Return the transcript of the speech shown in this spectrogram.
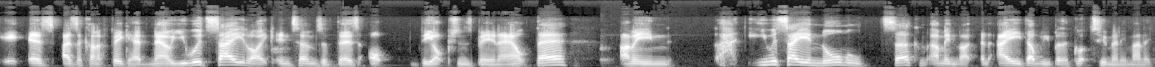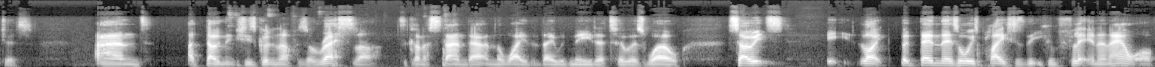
it, as as a kind of figurehead now you would say like in terms of there's op- the options being out there i mean you would say in normal circum i mean like an aew but they've got too many managers and i don't think she's good enough as a wrestler to kind of stand out in the way that they would need her to as well. So it's it, like but then there's always places that you can flit in and out of.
